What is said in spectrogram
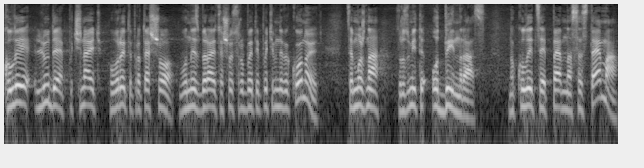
коли люди починають говорити про те, що вони збираються щось робити, потім не виконують, це можна зрозуміти один раз. Але коли це певна система,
